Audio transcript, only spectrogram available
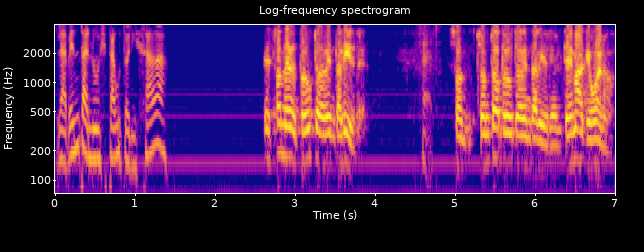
¿la venta no está autorizada? Son de productos de venta libre. Son, son todos productos de venta libre. El tema que, bueno,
